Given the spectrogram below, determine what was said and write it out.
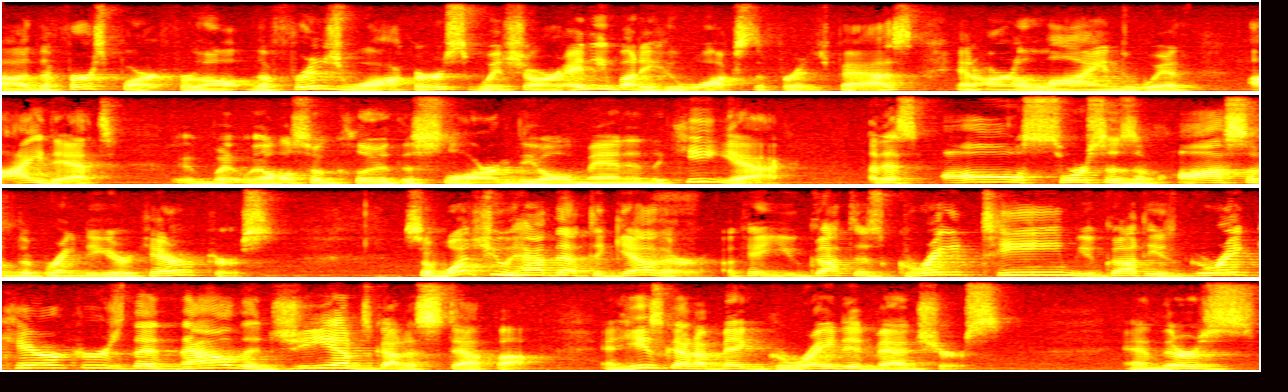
uh, the first part for all the fringe walkers, which are anybody who walks the fringe paths and aren't aligned with IDET, but we also include the Slarg, the Old Man, and the Keegak. That's all sources of awesome to bring to your characters. So once you have that together, okay, you've got this great team, you've got these great characters, then now the GM's got to step up and he's got to make great adventures. And there's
